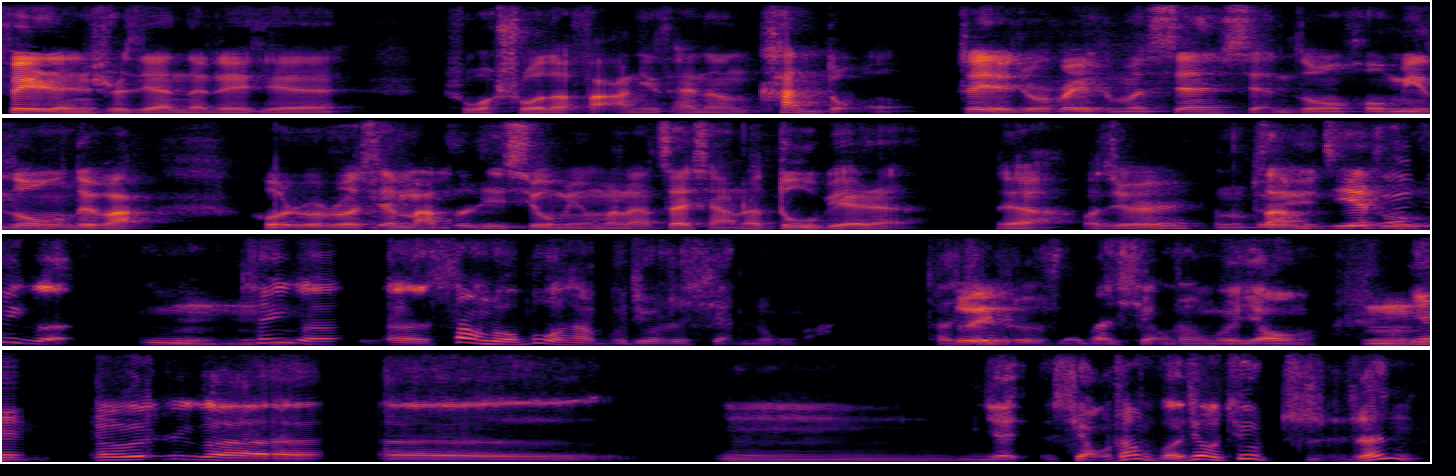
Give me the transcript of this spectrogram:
非人世间的这些我说的法你才能看懂。这也就是为什么先显宗后密宗，对吧？或者说先把自己修明白了，再想着度别人，对吧？我觉得可能咱们对接触这个，嗯这个呃上座部它不就是显宗嘛，它就是说把小乘佛教嘛，嗯因因为这个呃嗯也小乘佛教就只认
